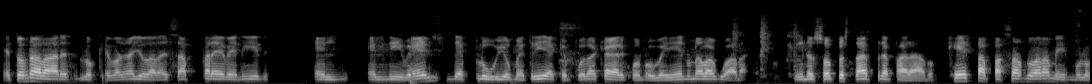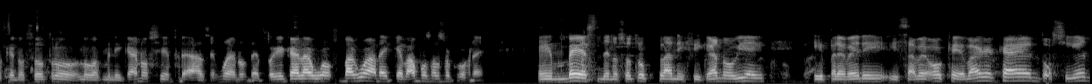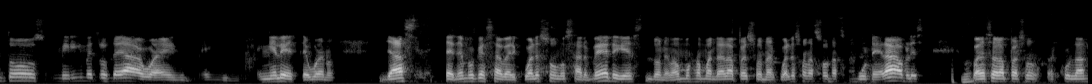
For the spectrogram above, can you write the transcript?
Estos radares lo que van a ayudar es a prevenir el, nivel de pluviometría que pueda caer cuando viene una vaguada y nosotros estar preparados. ¿Qué está pasando ahora mismo? Lo que nosotros, los dominicanos, siempre hacen. Bueno, después que cae la vaguada es que vamos a socorrer. En vez de nosotros planificarnos bien y prever y, saber, ok, va a caer 200 milímetros de agua en, en el este. Bueno, ya tenemos que saber cuáles son los albergues donde vamos a mandar a la persona, cuáles son las zonas vulnerables, cuáles son las, personas,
